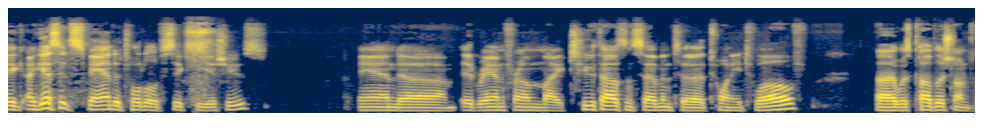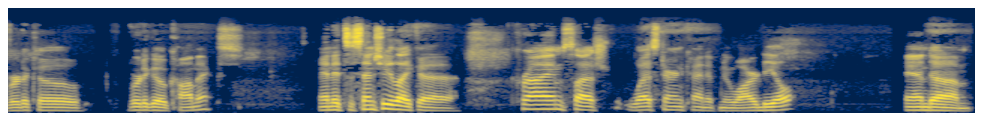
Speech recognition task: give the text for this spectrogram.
I guess it spanned a total of 60 issues. And um, it ran from like 2007 to 2012. Uh, it was published on Vertigo, Vertigo Comics. And it's essentially like a crime slash Western kind of noir deal. And um,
